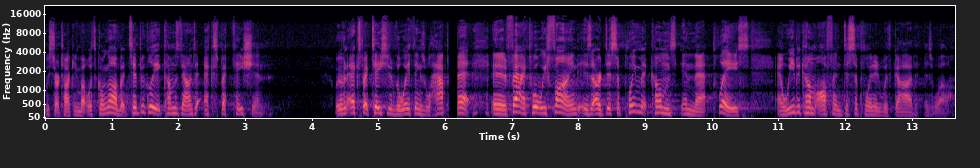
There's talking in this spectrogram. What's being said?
we start talking about what's going on. But typically it comes down to expectation. We have an expectation of the way things will happen. And in fact, what we find is our disappointment comes in that place, and we become often disappointed with God as well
